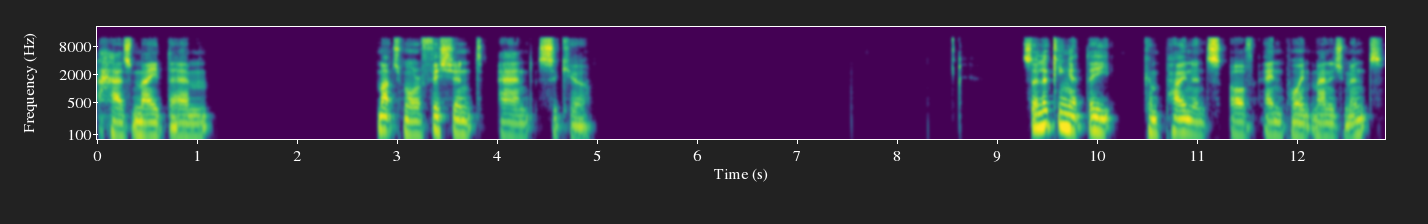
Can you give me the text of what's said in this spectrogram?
has made them much more efficient and secure. So looking at the components of endpoint management,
